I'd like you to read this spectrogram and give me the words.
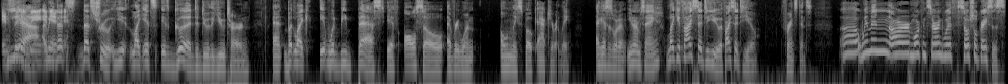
Instead yeah, of being, I and- mean and- that's that's true. You, like it's it's good to do the U turn, and but like it would be best if also everyone only spoke accurately. I guess is what I'm. You know what I'm saying? Like if I said to you, if I said to you, for instance, uh, women are more concerned with social graces,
